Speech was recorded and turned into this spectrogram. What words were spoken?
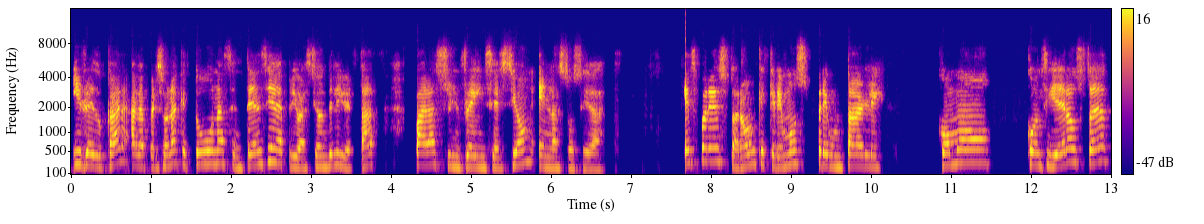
y reeducar a la persona que tuvo una sentencia de privación de libertad para su reinserción en la sociedad. Es por esto, Aarón, que queremos preguntarle cómo considera usted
